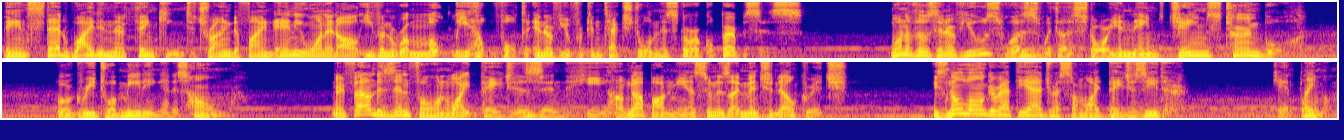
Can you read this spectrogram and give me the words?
they instead widened their thinking to trying to find anyone at all even remotely helpful to interview for contextual and historical purposes. One of those interviews was with a historian named James Turnbull, who agreed to a meeting at his home. I found his info on White Pages, and he hung up on me as soon as I mentioned Elkridge. He's no longer at the address on White Pages either. Can't blame him.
